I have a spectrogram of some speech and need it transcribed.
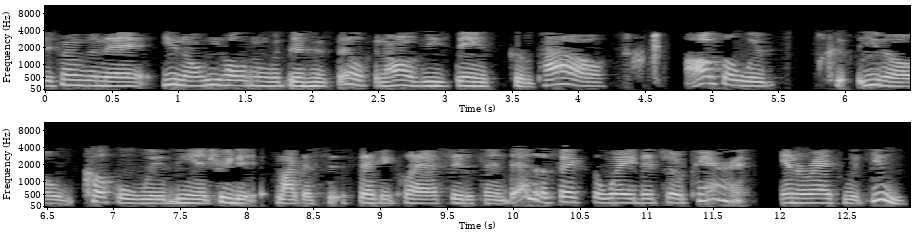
is something that, you know, he holding within himself and all of these things compile also with you know, coupled with being treated like a second class citizen, that affects the way that your parent interacts with you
